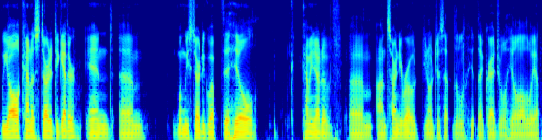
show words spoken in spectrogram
we all kind of started together, and um, when we started to go up the hill, coming out of um, on Sarnia Road, you know, just that little that gradual hill all the way up.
